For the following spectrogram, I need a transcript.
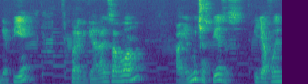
de pie, para que quedara de esa forma. Había muchas piezas. Y ya fue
